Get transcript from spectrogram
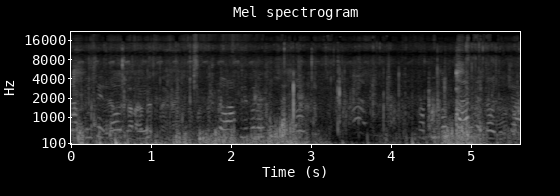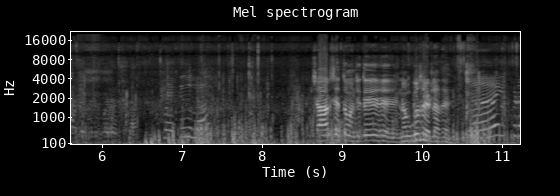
आपली शेतं तेव्हा आपली पण अशी शेतं आपली पण चार शेतं होती चार. माहिती तुला? चार शेतं म्हणजे ते नवगो साईडला आहे इकडं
